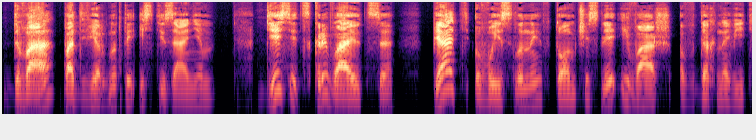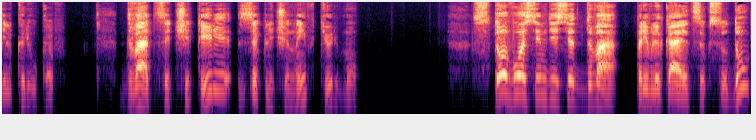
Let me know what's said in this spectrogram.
два подвергнуты истязаниям, десять скрываются, Пять высланы, в том числе и ваш вдохновитель Крюков. Двадцать четыре заключены в тюрьму. Сто восемьдесят два привлекается к суду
